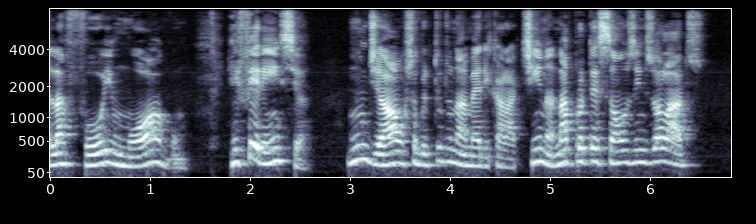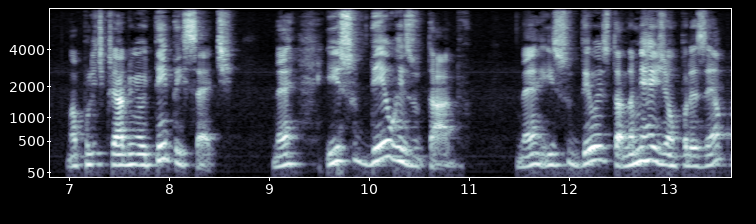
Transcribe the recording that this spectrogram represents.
ela foi um órgão referência mundial, sobretudo na América Latina, na proteção aos isolados. Uma política criada em 87. Né? E isso deu resultado. Né? Isso deu resultado. Na minha região, por exemplo,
